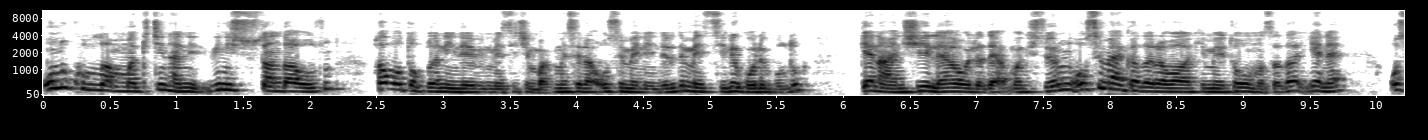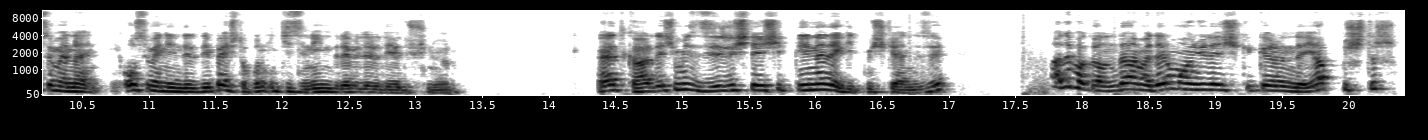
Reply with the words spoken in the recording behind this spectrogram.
Onu kullanmak için hani Vinicius'tan daha uzun hava toplarını indirebilmesi için bak mesela Osimhen'i indirdi Messi ile golü bulduk. Gene aynı şeyi Leao ile de yapmak istiyorum. Osimhen kadar hava hakimiyeti olmasa da yine Osimhen'in Osimhen indirdiği 5 topun ikisini indirebilir diye düşünüyorum. Evet kardeşimiz diziliş değişikliğine de gitmiş kendisi. Hadi bakalım devam edelim. Oyuncu değişikliklerini de yapmıştır.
